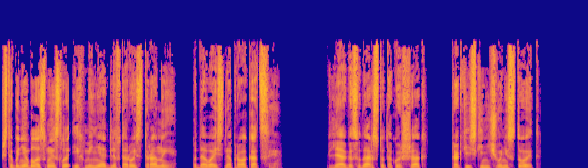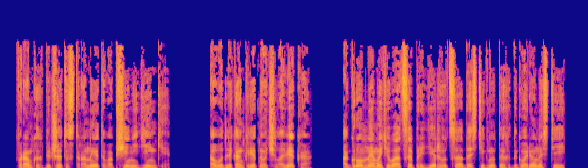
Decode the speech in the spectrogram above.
чтобы не было смысла их менять для второй стороны, подаваясь на провокации. Для государства такой шаг практически ничего не стоит. В рамках бюджета страны это вообще не деньги. А вот для конкретного человека огромная мотивация придерживаться достигнутых договоренностей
